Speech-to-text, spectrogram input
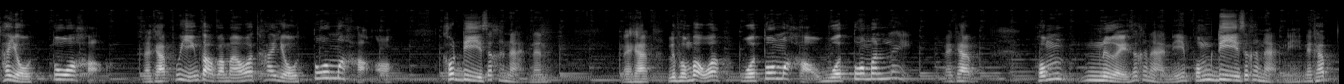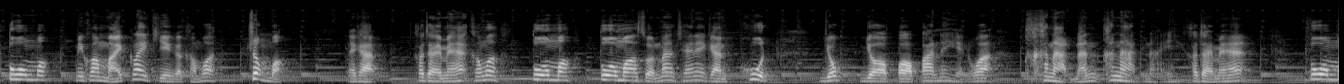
ถ้าโยตัวหอนะครับผู้หญิงตอบกลับมาว่าถ้าโยตัวมหอเขาดีสักขนาดนั้นนะครับหรือผมบอกว่าวัวตัวมหอวัวตัวนเล่นะครับผมเหนื่อยสักขนาดนี้ ผมดีสักขนาดนี้นะครับตัวมีความหมายใกล้เคียงกับคำว่าจมนะครับเข้าใจไหมฮะคำว่าตัวมตัวมส่วนมากใช้ในการพูดยกยอปอป้านให้เห็นว่าขนาดนั้นขนาดไหนเข้าใจไหมฮะตัวม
